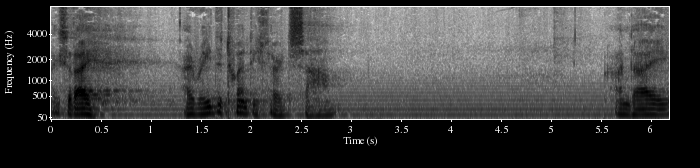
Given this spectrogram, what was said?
I said, I, I read the 23rd Psalm and I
